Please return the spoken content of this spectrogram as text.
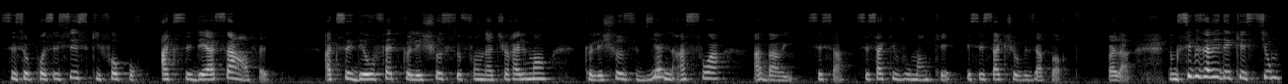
c'est ce processus qu'il faut pour accéder à ça, en fait. Accéder au fait que les choses se font naturellement, que les choses viennent à soi. Ah ben oui, c'est ça, c'est ça qui vous manquait et c'est ça que je vous apporte. Voilà. Donc si vous avez des questions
